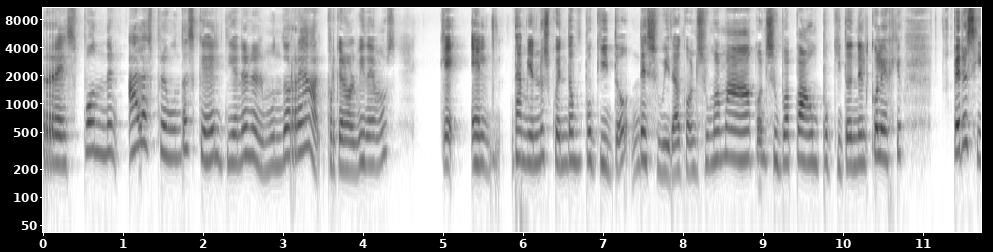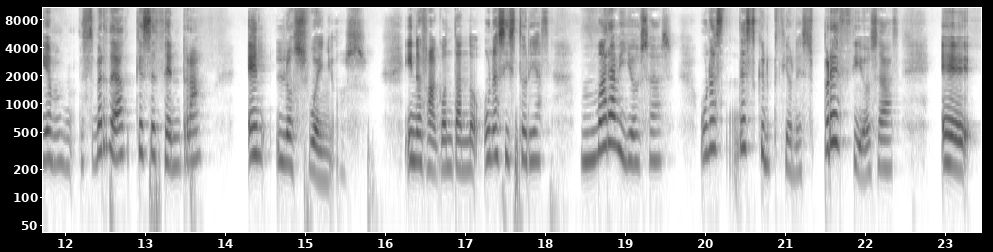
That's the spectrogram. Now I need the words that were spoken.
responden a las preguntas que él tiene en el mundo real, porque no olvidemos que él también nos cuenta un poquito de su vida con su mamá, con su papá, un poquito en el colegio, pero sí es verdad que se centra en los sueños. Y nos va contando unas historias maravillosas, unas descripciones preciosas. Eh,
